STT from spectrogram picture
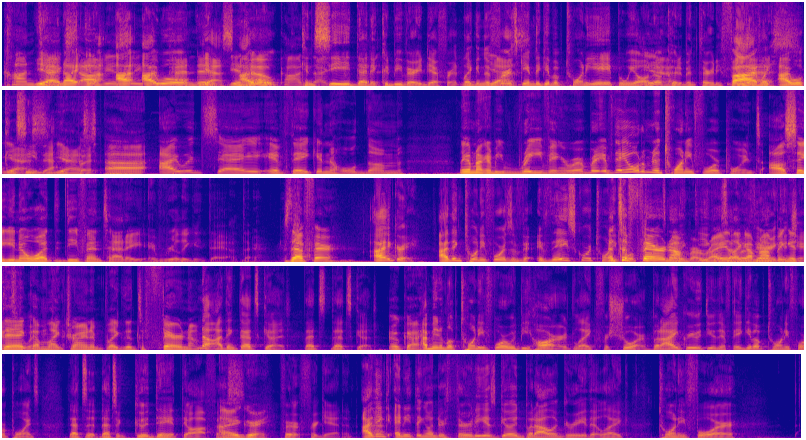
Context, Yeah, and I, and I- I, will. Yes, I know, will concede that it could be very different. Like in the Yes. first game, they give up 28, but we all know it could have been 35. like I will concede yes, that. Yes. but- Uh, I would say if they can hold them, like I'm not going to be raving or whatever, but if they hold them to 24 points, I'll say, you know what? The defense had a, a really good day out there. Is that fair? I agree. I think 24 is a. If they score 24, That's a fair points, number, right? Like I'm not being a dick. I'm like trying to like that's a fair number. No, I think that's good. That's that's good. Okay. I mean, look, 24 would be hard, like for sure. But I agree with you that if they give up 24 points, that's a that's a good day at the office. I agree. for for Gannon. I think anything under 30 is good, but I'll agree that like 24.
